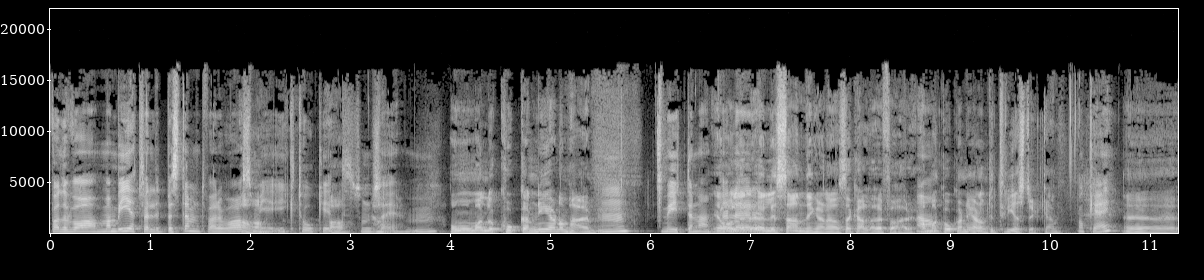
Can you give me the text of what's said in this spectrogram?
vad det var. Man vet väldigt bestämt vad det var som gick tokigt, som du säger. Mm. om man då kokar ner de här mm. Myterna? Ja, eller, eller sanningarna, vad jag kalla det för. Om man kokar ner dem till tre stycken. Okay. Eh,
